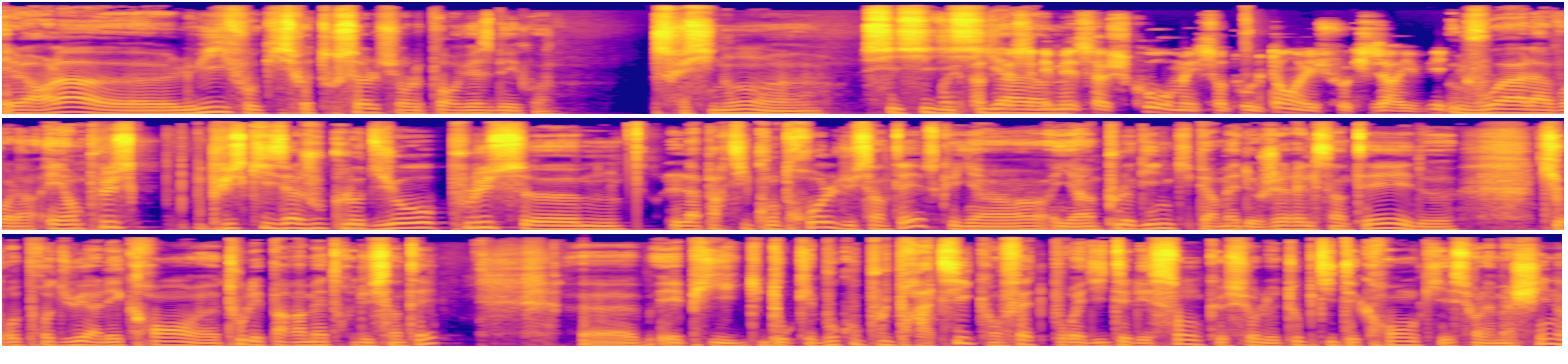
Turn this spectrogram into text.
Et alors là, euh, lui, il faut qu'il soit tout seul sur le port USB, quoi. Parce que sinon, euh, si, si, d'ici a- c'est des messages courts, mais ils sont tout le temps et il faut qu'ils arrivent vite. Voilà, voilà. Et en plus, puisqu'ils ajoutent l'audio, plus euh, la partie contrôle du synthé, parce qu'il y, a un- il y a un plugin qui permet de gérer le synthé et de, qui reproduit à l'écran euh, tous les paramètres du synthé. Euh, et puis, donc, est beaucoup plus pratique, en fait, pour éditer les sons que sur le tout petit écran qui est sur la machine.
